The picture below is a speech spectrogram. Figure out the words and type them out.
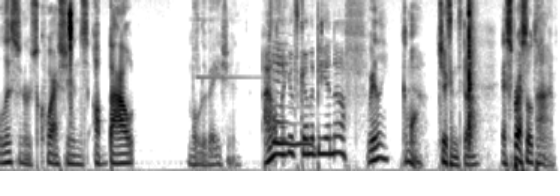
listeners' questions about motivation. I don't think it's going to be enough. Really? Come on. Chicken's done. Espresso time.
